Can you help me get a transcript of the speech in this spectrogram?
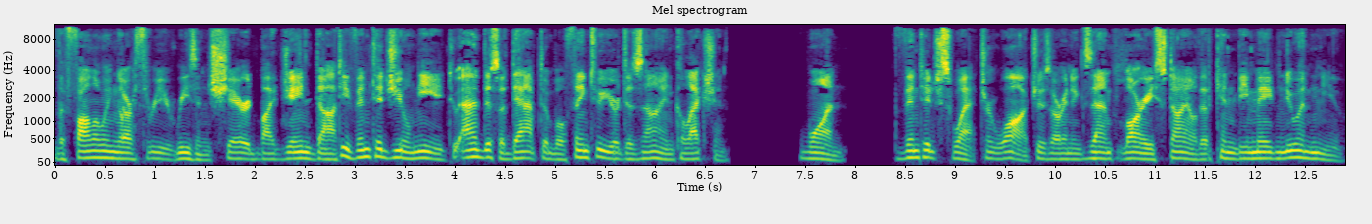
The following are three reasons shared by Jane Dottie Vintage you'll need to add this adaptable thing to your design collection. 1. Vintage sweater watches are an exemplary style that can be made new and new.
